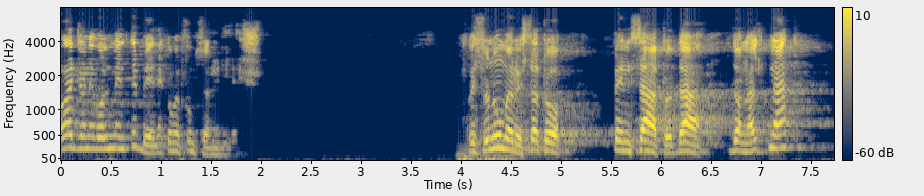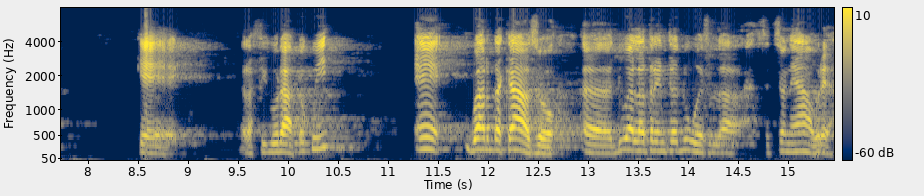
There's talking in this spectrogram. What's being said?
ragionevolmente bene come funzione di hash. Questo numero è stato pensato da Donald Knapp, che è raffigurato qui, e guarda caso eh, 2 alla 32 sulla sezione aurea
